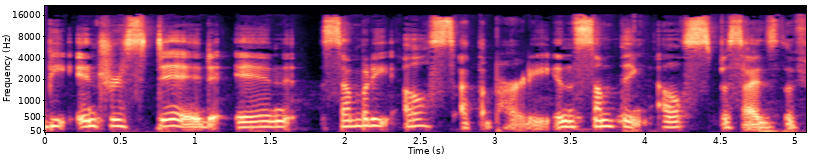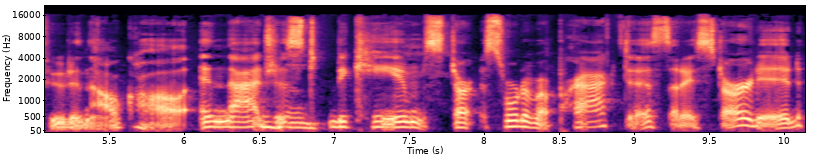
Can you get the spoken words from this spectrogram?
be interested in somebody else at the party in something else besides the food and the alcohol and that mm-hmm. just became start sort of a practice that i started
